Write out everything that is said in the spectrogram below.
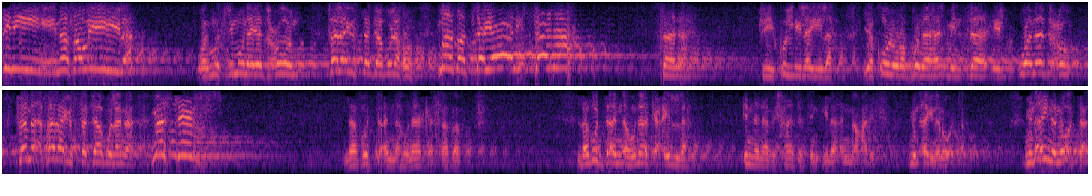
سنين طويلة. والمسلمون يدعون فلا يستجاب لهم. مضت ليالي السنة. سنة في كل ليلة يقول ربنا هل من سائل وندعو فما فلا يستجاب لنا. ما السر؟ لابد أن هناك سبب. لابد أن هناك علة. إننا بحاجة إلى أن نعرف. من أين نؤتى؟ من أين نؤتى؟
